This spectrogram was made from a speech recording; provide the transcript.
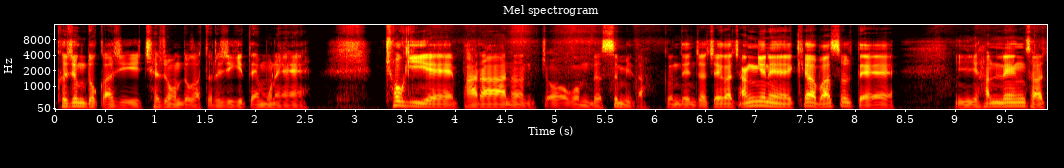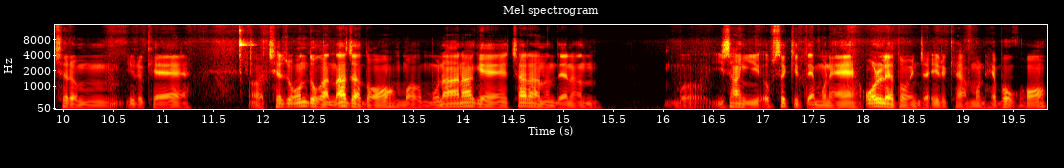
그 정도까지 최저 온도가 떨어지기 때문에 초기에 발화는 조금 늦습니다. 근데 이제 제가 작년에 키워 봤을 때 이 한랭사처럼 이렇게 어, 최저 온도가 낮아도 뭐 무난하게 자라는 데는 뭐 이상이 없었기 때문에 올해도 이제 이렇게 한번 해보고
